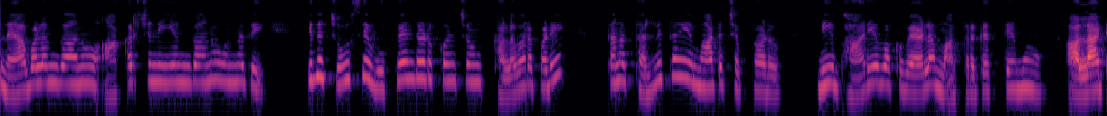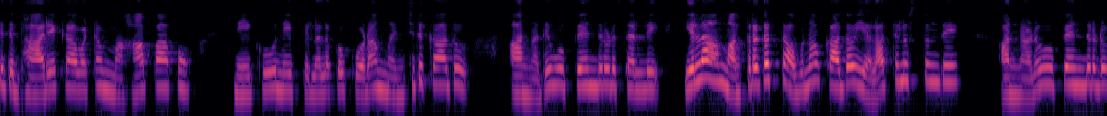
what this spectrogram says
నేబలంగానూ ఆకర్షణీయంగానూ ఉన్నది. ఇది చూసి ఉపేంద్రుడు కొంచెం కలవరపడి తన తల్లితో ఈ మాట చెప్పాడు. నీ భార్య ఒకవేళ మంత్రగత్తేమో అలాంటిది భార్య కావటం మహాపాపం. నీకు నీ పిల్లలకు కూడా మంచిది కాదు. అన్నది ఉపేంద్రుడు తల్లి. ఇలా మంత్రగత్త అవునో కాదో ఎలా తెలుస్తుంది? అన్నాడు ఉపేంద్రుడు.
